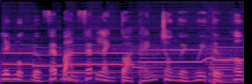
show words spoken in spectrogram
linh mục được phép ban phép lành tỏa thánh cho người nguy tử không?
